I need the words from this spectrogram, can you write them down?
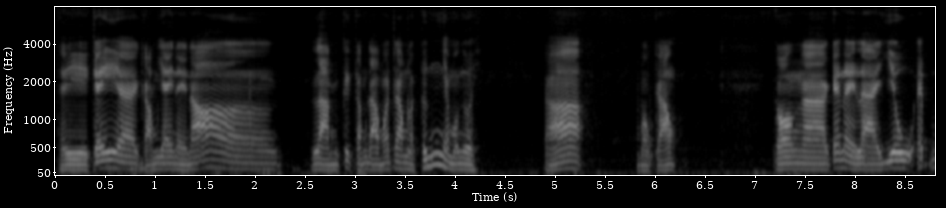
Thì cái cọng dây này nó làm cái cộng đồng ở trong là cứng nha mọi người. Đó một cộng còn cái này là USB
